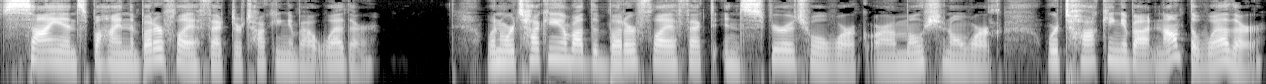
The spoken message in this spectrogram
science behind the butterfly effect, they're talking about weather. When we're talking about the butterfly effect in spiritual work or emotional work, we're talking about not the weather.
